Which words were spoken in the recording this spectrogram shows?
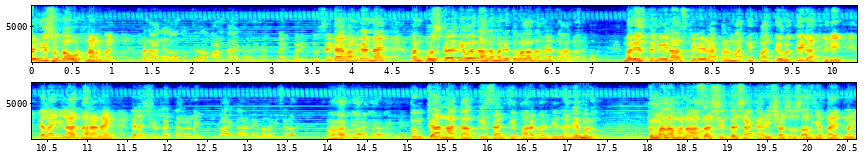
कधी सुद्धा उठणार नाही. पण आलेला तुमची भानगड आहे का? नाही बरी दुसरे काय भानगड नाही पण पुष्कळ दिवस झालं म्हणे तुम्हाला दम्याचा आजार आहे. बरेच तुम्ही इलाज केले डॉक्टर मातीत पालते उलटे घातले त्याला इलाज झाला नाही त्याला शुल्लक कारण आहे काय कारण आहे मला विचारा? तुमच्या नाकात केसांची फार गर्दी झाल्यामुळं तुम्हाला म्हणा असा सिद्ध शाकाहारी श्वासोश्वास घेता येत नाही.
